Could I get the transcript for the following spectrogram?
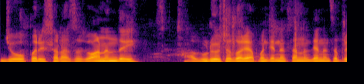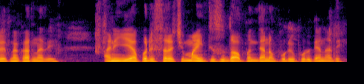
जो परिसराचा जो आनंद आहे हा व्हिडिओच्याद्वारे आपण त्यांना त्यांना देण्याचा प्रयत्न करणार आहे. आणि या परिसराची माहितीसुद्धा आपण त्यांना पुरेपूर देणार आहे.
